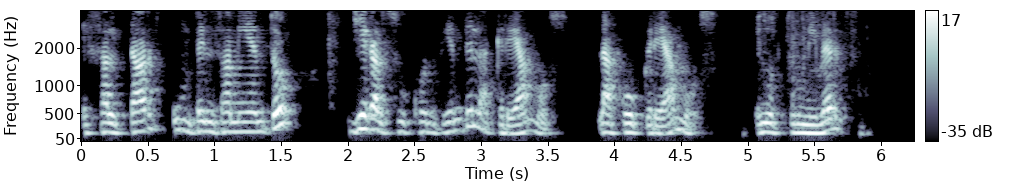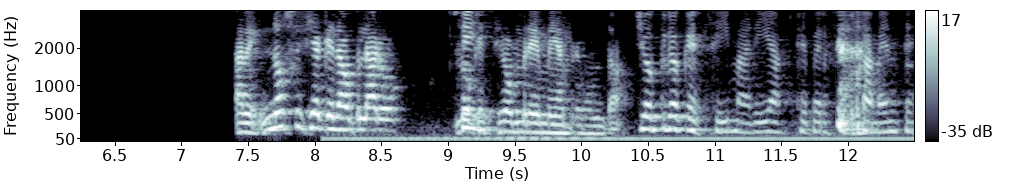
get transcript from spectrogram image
Exaltar un pensamiento, llega al subconsciente, la creamos, la co-creamos en nuestro universo. A ver, no sé si ha quedado claro lo que este hombre me ha preguntado. Yo creo que sí, María, que perfectamente.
